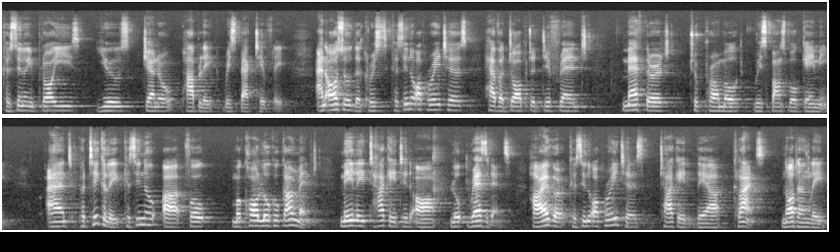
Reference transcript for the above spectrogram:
casino employees, youth, general public, respectively. And also the casino operators have adopted different methods to promote responsible gaming. And particularly, casino uh, for Macau local government mainly targeted on residents. However, casino operators target their clients, not only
